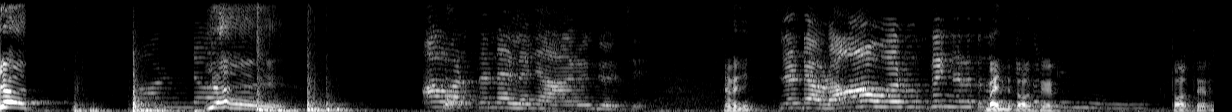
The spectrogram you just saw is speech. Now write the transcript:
Yep! Yay! ഞാനും ചോദിച്ചേ കണ്ടോ ജി? എന്നിട്ട് അവിടെ ആ വെറുതെ ഇങ്ങനെ ബാ, ഇതിന്റെ തോളത്ത് കയറ്. തോളത്ത് കയറ്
